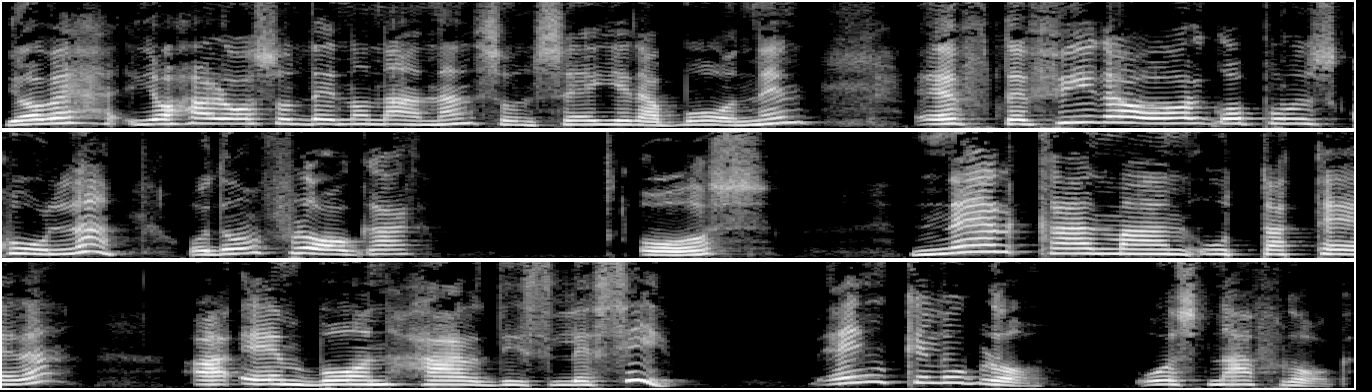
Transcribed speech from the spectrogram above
Jag, vet- jag har också det någon annan som säger att barnen efter fyra år går på en skola och de frågar oss när kan man uppdatera att en barn har dyslexi? Enkel och bra och snabb fråga.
